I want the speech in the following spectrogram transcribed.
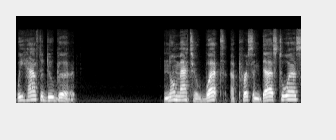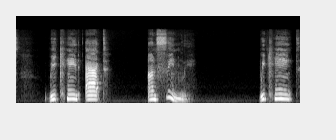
We have to do good. No matter what a person does to us, we can't act unseemly. We can't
